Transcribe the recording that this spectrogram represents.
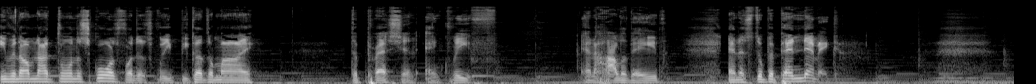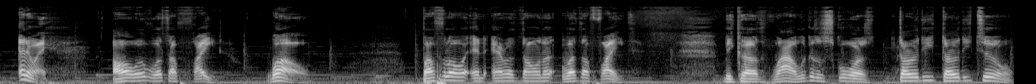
Even though I'm not doing the scores for this week because of my depression and grief and the holidays and a stupid pandemic. Anyway, oh, it was a fight. Whoa. Buffalo and Arizona was a fight. Because, wow, look at the scores 30 32.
